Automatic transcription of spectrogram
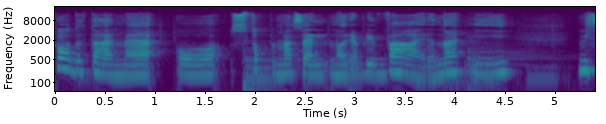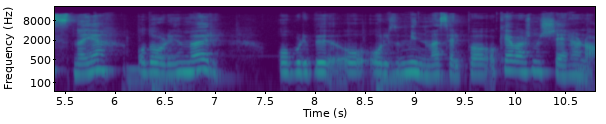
på dette her med å stoppe meg selv når jeg blir værende i misnøye og dårlig humør. Og, og, og liksom minne meg selv på ok, hva er det som skjer her nå?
